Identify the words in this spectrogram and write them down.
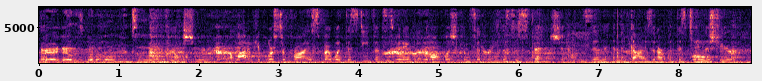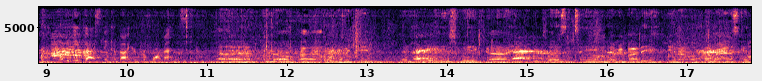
Marinelli's going to hold me to it, I'm pretty sure. A lot of people are surprised by what this defense has been able to accomplish considering the suspensions and, and the guys that aren't with this team this year. What do you guys think about your performance? Uh, you know, uh, we're going to keep improving each week. Uh, you know, we play as a team. Everybody, you know, they were asking,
